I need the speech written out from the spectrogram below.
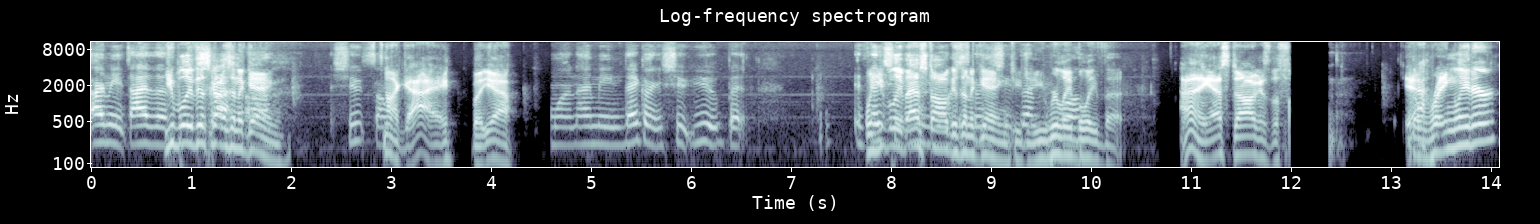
I mean, it's either You believe this guy's in a shot or gang? Shoot It's not a guy, but yeah. someone. I mean, they're going to shoot you, but. If Well, you believe S Dog is in a gang, shoot TJ. You really before- believe that? I think S Dog is the. F- yeah. The ringleader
